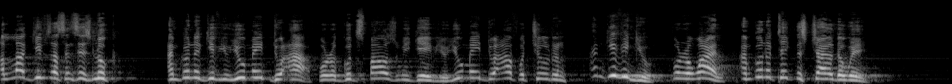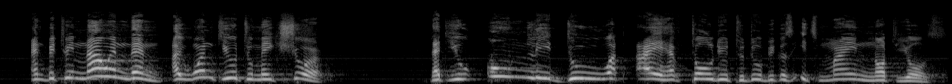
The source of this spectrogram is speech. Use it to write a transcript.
Allah gives us and says, Look, I'm going to give you. You made dua for a good spouse, we gave you. You made dua for children. I'm giving you for a while. I'm going to take this child away. And between now and then, I want you to make sure that you only do what I have told you to do because it's mine, not yours.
